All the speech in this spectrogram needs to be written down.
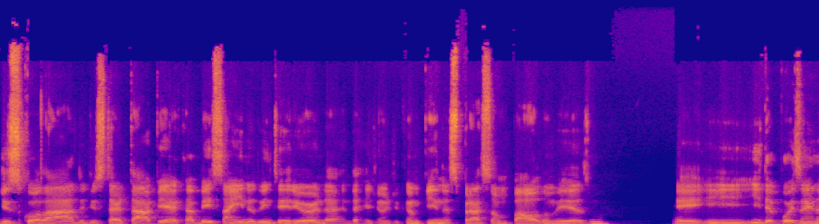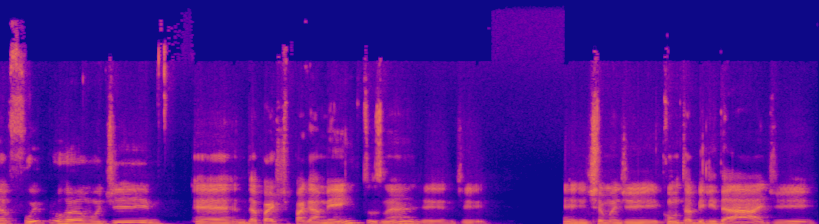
descolado de startup, e aí acabei saindo do interior da, da região de Campinas para São Paulo mesmo. E, e, e depois ainda fui para o ramo de é, da parte de pagamentos, né? De, de, a gente chama de contabilidade,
